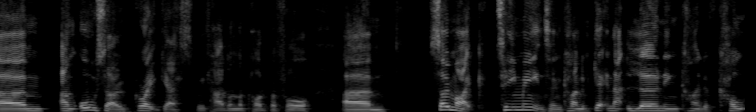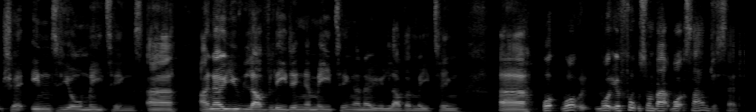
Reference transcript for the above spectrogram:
Um, and also great guests we've had on the pod before. Um, so, Mike, team meetings and kind of getting that learning kind of culture into your meetings. Uh, I know you love leading a meeting. I know you love a meeting. Uh, what what what your thoughts on about what Sam just said?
